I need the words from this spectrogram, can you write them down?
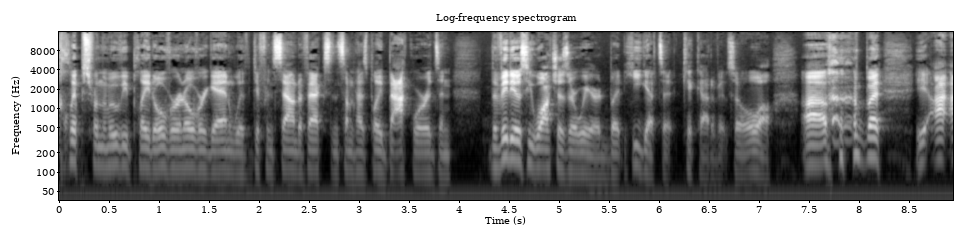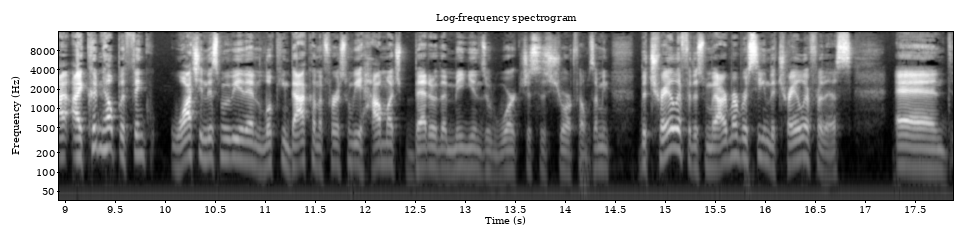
clips from the movie played over and over again with different sound effects and sometimes played backwards. And the videos he watches are weird, but he gets a kick out of it. So, oh well. Uh, but I, I couldn't help but think watching this movie and then looking back on the first movie, how much better the Minions would work just as short films. I mean, the trailer for this movie, I remember seeing the trailer for this, and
